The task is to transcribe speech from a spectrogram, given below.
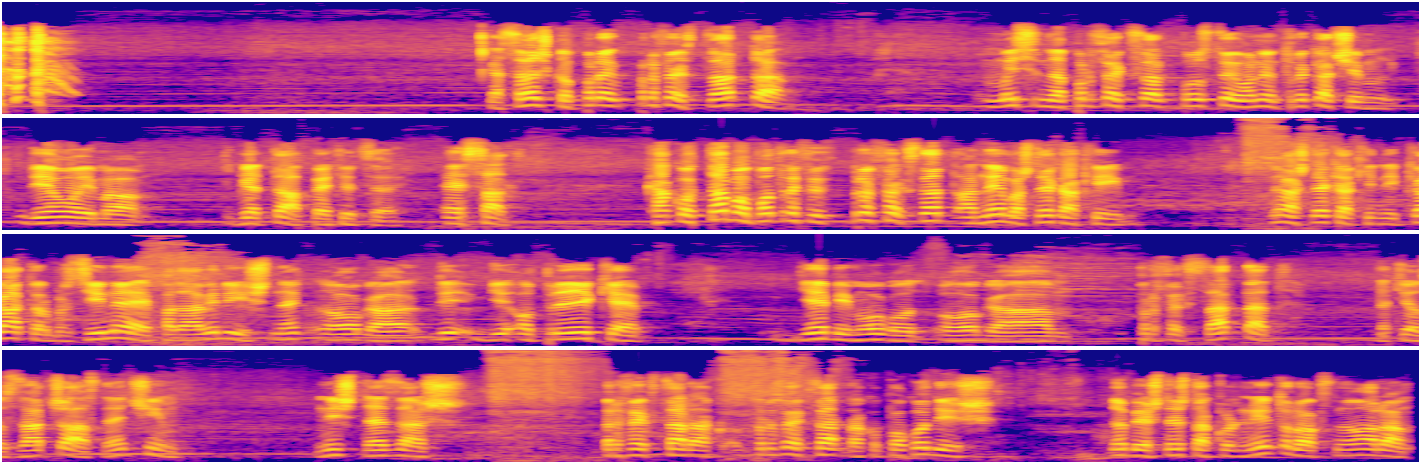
Kad sam već kod Perfect Starta, mislim da Perfect Start postoji u onim trkačim dijelovima GTA petice. E sad, kako tamo potrefi Perfect Start, a nemaš nekakvi nemaš nekakvi indikator brzine pa da vidiš nek, ovoga, gdje, otprilike gdje bi mogao ovoga Perfect Startat, da ti označava s nečim, ništa ne znaš. Perfect Start, perfect start ako pogodiš, dobiješ nešto koordinator ako se ne varam,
